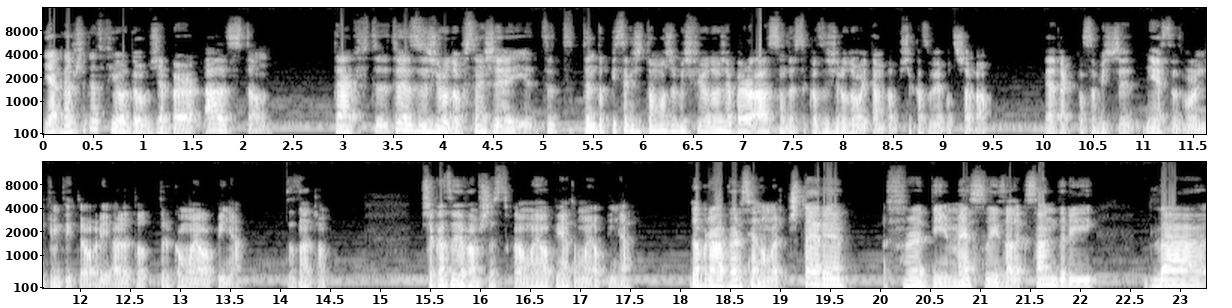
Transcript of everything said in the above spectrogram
jak na przykład Theodosia Burr Alston. Tak, to, to jest ze źródeł, w sensie to, to, ten dopisek, że to może być Theodosia Burr Alston, to jest tylko ze źródeł i tam wam przekazuję, bo trzeba. Ja tak osobiście nie jestem zwolennikiem tej teorii, ale to tylko moja opinia. Zaznaczam. Przekazuję wam wszystko, a moja opinia to moja opinia. Dobra, wersja numer 4. Freddie Mesley z Aleksandrii dla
